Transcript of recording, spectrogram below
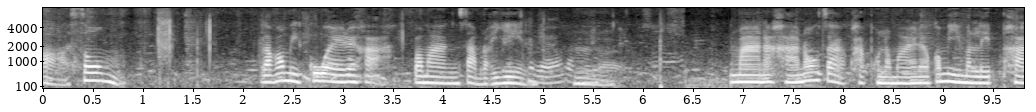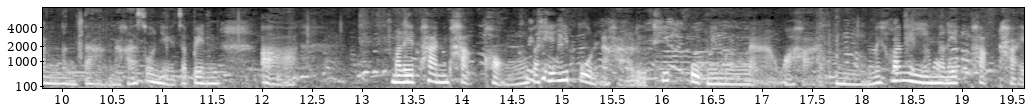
อ่าส้ม แล้วก็มีกล้วยด้วยค่ะ ประมาณ 300 เยนทำแล้วอืมมานะคะ นอกจากผักผลไม้แล้วก็มีเมล็ดพันธุ์ต่างๆนะคะ ส่วนใหญ่จะเป็นอ่า เมล็ดพันธุ์ผักของประเทศญี่ปุ่นนะคะ หรือที่ปลูกในเมืองหนาวอะค่ะอืมไม่ค่อยมีเมล็ดผักไทย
